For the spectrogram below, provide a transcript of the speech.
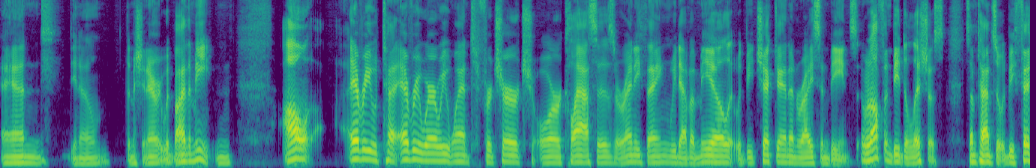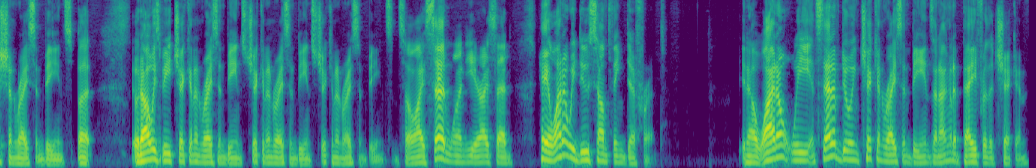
and you know the missionary would buy the meat and all every t- everywhere we went for church or classes or anything we'd have a meal it would be chicken and rice and beans. It would often be delicious. Sometimes it would be fish and rice and beans but it would always be chicken and rice and beans chicken and rice and beans chicken and rice and beans. And so i said one year i said hey why don't we do something different? You know why don't we instead of doing chicken rice and beans and i'm going to pay for the chicken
